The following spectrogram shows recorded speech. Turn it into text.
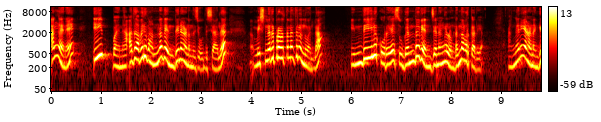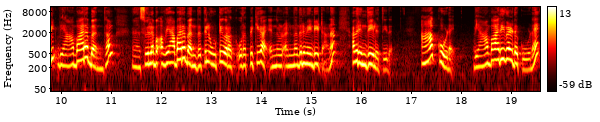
അങ്ങനെ ഈ പിന്നെ അത് അവർ വന്നത് എന്തിനാണെന്ന് ചോദിച്ചാൽ മിഷണറി പ്രവർത്തനത്തിനൊന്നുമല്ല ഇന്ത്യയിൽ കുറേ സുഗന്ധ വ്യഞ്ജനങ്ങളുണ്ടെന്ന് അവർക്കറിയാം. അങ്ങനെയാണെങ്കിൽ വ്യാപാര ബന്ധം സുലഭ വ്യാപാര ബന്ധത്തിൽ ഊട്ടി ഉറ ഉറപ്പിക്കുക എന്നു എന്നതിന് വേണ്ടിയിട്ടാണ് അവർ ഇന്ത്യയിലെത്തിയത്. ആ കൂടെ വ്യാപാരികളുടെ കൂടെ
